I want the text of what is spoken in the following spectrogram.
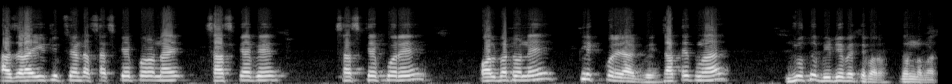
আর যারা ইউটিউব চ্যানেলটা সাবস্ক্রাইব করো নাই, সাবস্ক্রাইবে, সাবস্ক্রাইব করে অল বাটনে ক্লিক করে রাখবে, যাতে তোমরা দ্রুত ভিডিও পেতে পারো। ধন্যবাদ।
